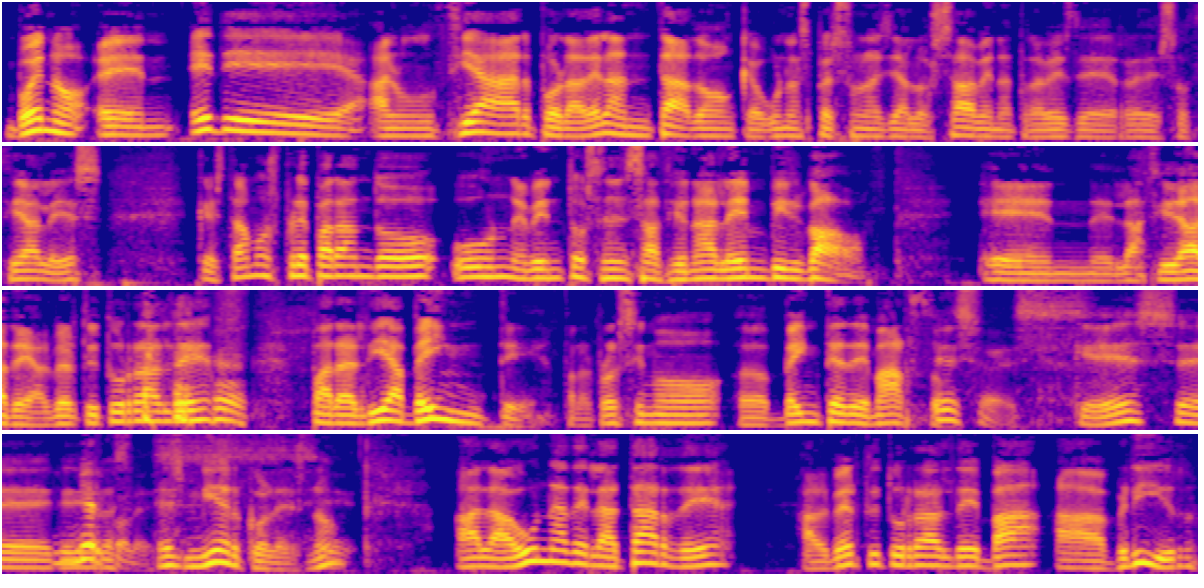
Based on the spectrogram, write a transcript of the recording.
Bueno, he de anunciar por adelantado, aunque algunas personas ya lo saben a través de redes sociales, que estamos preparando un evento sensacional en Bilbao en la ciudad de Alberto Iturralde para el día 20, para el próximo 20 eh, de marzo. Eso es. Que es, eh, miércoles. es miércoles, ¿no? A la una de la tarde, Alberto Iturralde va a abrir,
